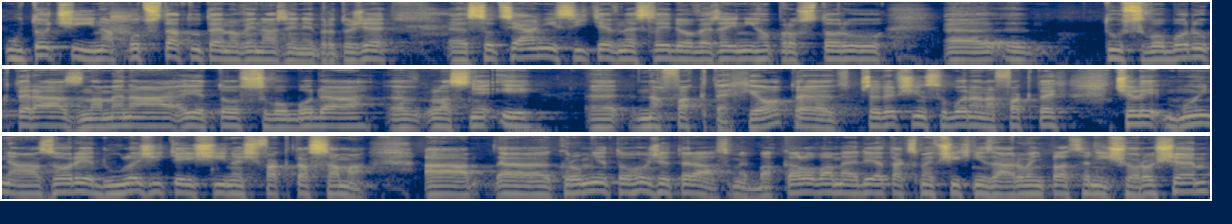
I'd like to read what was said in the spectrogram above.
útočí na podstatu té novinařiny, protože eh, sociální sítě vnesly do veřejného prostoru eh, tu svobodu, která znamená, je to svoboda eh, vlastně i na faktech. Jo? To je především svoboda na faktech, čili můj názor je důležitější než fakta sama. A eh, kromě toho, že teda jsme bakalová média, tak jsme všichni zároveň placený Šorošem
